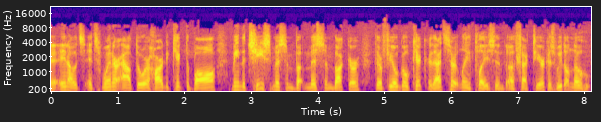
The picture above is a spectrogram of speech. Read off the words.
Uh, You know, it's it's winter outdoor, hard to kick the ball. I mean, the Chiefs missing missing Butker, their field goal kicker. That certainly plays into effect here because we don't know who,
